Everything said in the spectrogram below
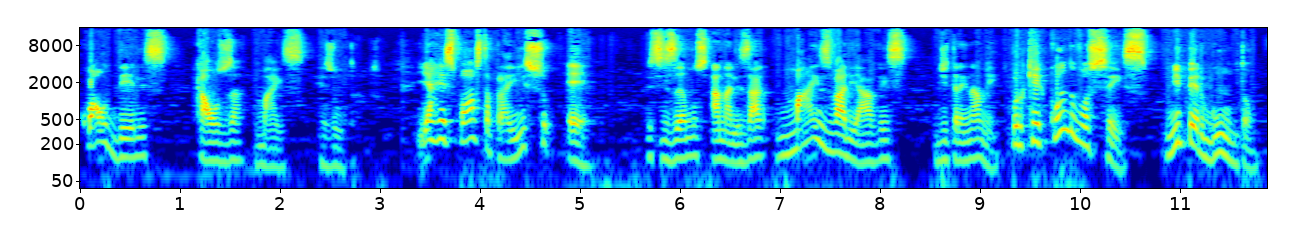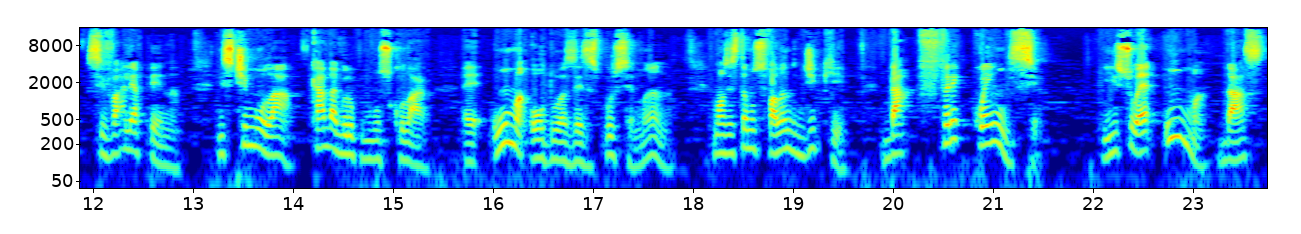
Qual deles causa mais resultado? E a resposta para isso é: precisamos analisar mais variáveis de treinamento. Porque quando vocês me perguntam se vale a pena estimular cada grupo muscular é, uma ou duas vezes por semana, nós estamos falando de quê? Da frequência isso é uma das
